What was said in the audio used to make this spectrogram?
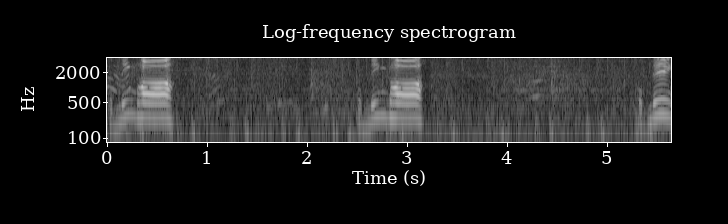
ผมนิ่งพอ ผมนิ่งพอ ผมนิ่ง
